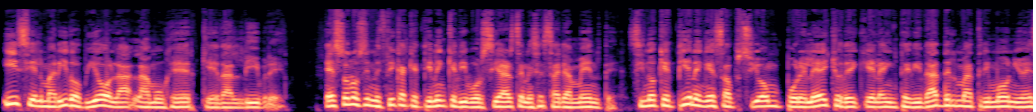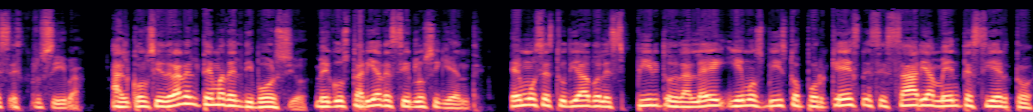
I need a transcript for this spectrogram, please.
Y si el marido viola, la mujer queda libre. Eso no significa que tienen que divorciarse necesariamente, sino que tienen esa opción por el hecho de que la integridad del matrimonio es exclusiva. Al considerar el tema del divorcio, me gustaría decir lo siguiente. Hemos estudiado el espíritu de la ley y hemos visto por qué es necesariamente cierto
